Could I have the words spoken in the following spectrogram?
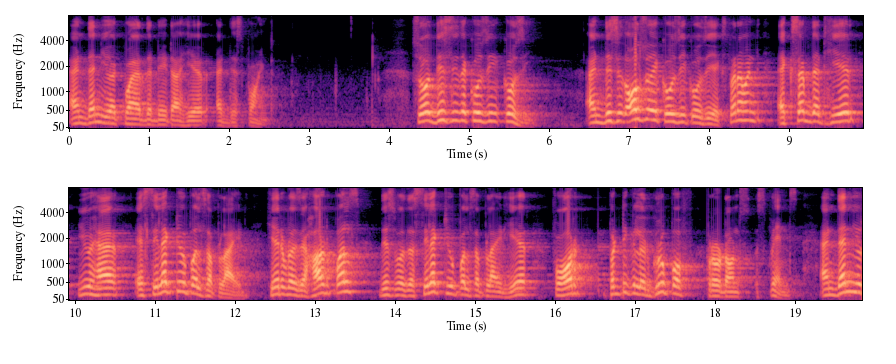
and then you acquire the data here at this point. So, this is a COSY COSY and this is also a COSY COSY experiment except that here you have a selective pulse applied. Here it was a hard pulse this was a selective pulse applied here for particular group of protons spins and then you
